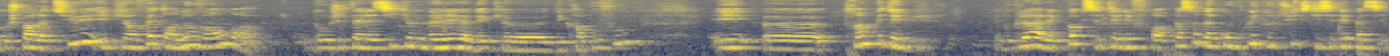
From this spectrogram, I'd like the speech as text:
Donc je parle là-dessus. Et puis en fait, en novembre, donc j'étais à la Silicon Valley avec euh, des crapauds et euh, Trump était élu. Et donc là, à l'époque, c'était l'effroi. Personne n'a compris tout de suite ce qui s'était passé.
